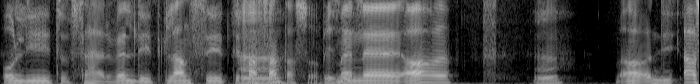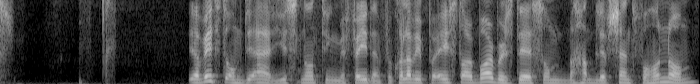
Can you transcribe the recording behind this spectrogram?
Oljigt och så här väldigt glansigt, det är fan Ja, sant alltså precis. Men eh, ja, Ja. Ja alltså, jag vet inte om det är just någonting med faden, för kollar vi på A-Star Barbers, det som han blev känd för honom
